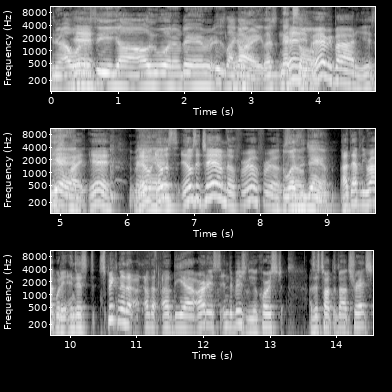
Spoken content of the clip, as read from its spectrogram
you know. I want to Yeah. see y'all all who want to damn. It's like, Yeah. all right, let's next hey, song. for everybody. It's Yeah. like, yeah. It, it was it was a jam though, for real, for real. it was So, a jam. I definitely rock with it. And just speaking of the of the, of the uh, artists individually, of course, I just talked about Treach.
